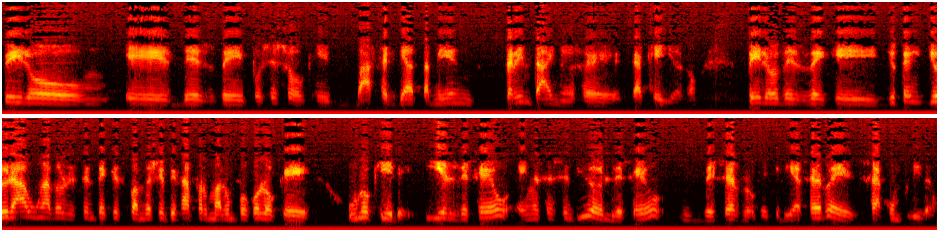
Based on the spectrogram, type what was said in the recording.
pero eh, desde, pues eso, que va a ser ya también 30 años de aquello, ¿no? Pero desde que yo, yo era un adolescente que es cuando se empieza a formar un poco lo que uno quiere y el deseo, en ese sentido, el deseo de ser lo que quería ser eh, se ha cumplido.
